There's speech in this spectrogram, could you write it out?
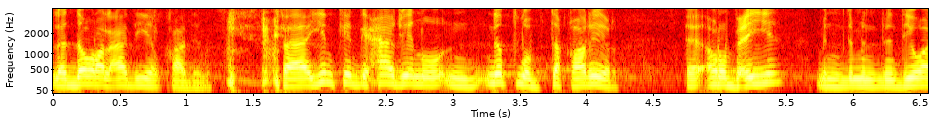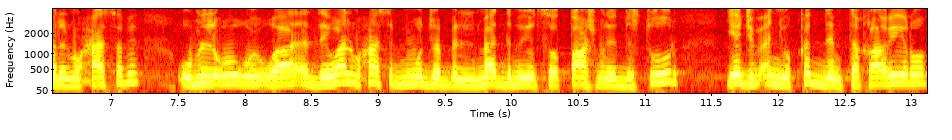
للدورة العادية القادمة. فيمكن بحاجة إنه نطلب تقارير ربعية من من ديوان المحاسبة. وديوان المحاسبه بموجب المادة 119 من الدستور يجب أن يقدم تقاريره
